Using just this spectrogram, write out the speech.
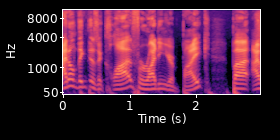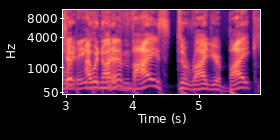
I don't think there's a clause for riding your bike but I Should would be I would not for advise to ride your bike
